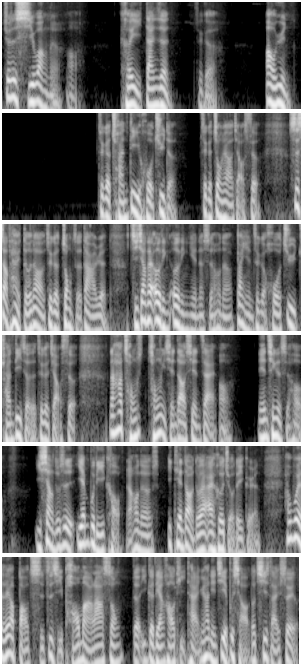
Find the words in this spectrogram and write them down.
就是希望呢，哦，可以担任这个奥运。这个传递火炬的这个重要角色，事实上他也得到了这个重责大任，即将在二零二零年的时候呢，扮演这个火炬传递者的这个角色。那他从从以前到现在哦，年轻的时候一向就是烟不离口，然后呢，一天到晚都在爱喝酒的一个人。他为了要保持自己跑马拉松的一个良好体态，因为他年纪也不小，都七十来岁了，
